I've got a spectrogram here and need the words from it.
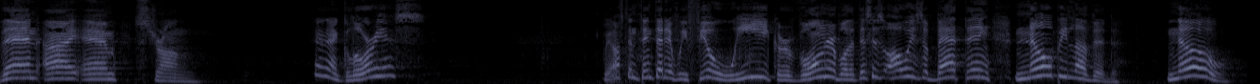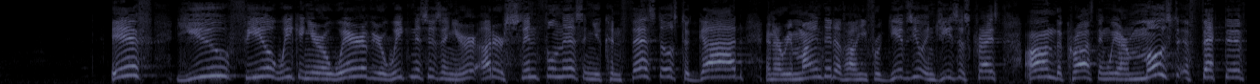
then I am strong. Isn't that glorious? We often think that if we feel weak or vulnerable, that this is always a bad thing. No, beloved. No. If you feel weak and you're aware of your weaknesses and your utter sinfulness and you confess those to God and are reminded of how He forgives you in Jesus Christ on the cross, then we are most effective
